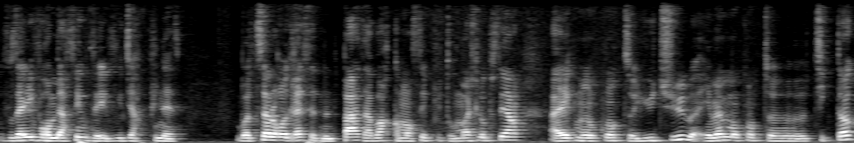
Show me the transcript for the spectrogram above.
vous allez vous remercier, vous allez vous dire punaise. Votre seul regret, c'est de ne pas avoir commencé plus tôt. Moi, je l'observe avec mon compte YouTube et même mon compte euh, TikTok.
